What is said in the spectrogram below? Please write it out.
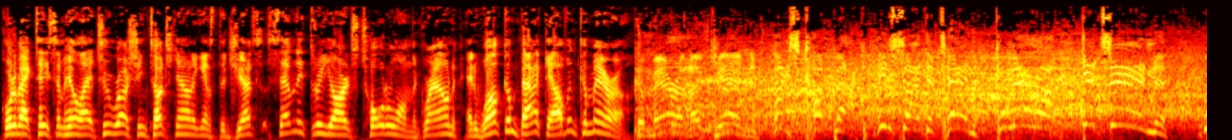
Quarterback Taysom Hill had two rushing touchdowns against the Jets, 73 yards total on the ground, and welcome back Alvin Kamara. Kamara again. Nice cutback inside the 10. Kamara gets in.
